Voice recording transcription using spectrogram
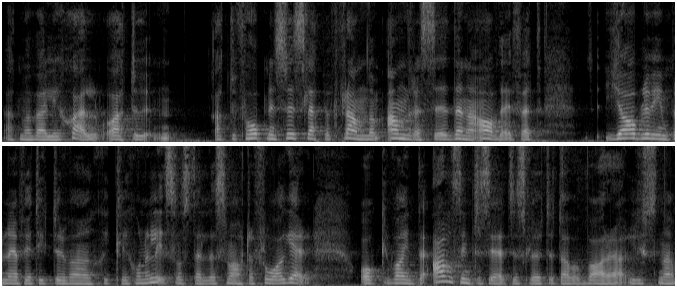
att man väljer själv. Och att du, att du förhoppningsvis släpper fram de andra sidorna av dig. För att jag blev imponerad för jag tyckte du var en skicklig journalist som ställde smarta frågor. Och var inte alls intresserad till slutet av att bara lyssna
